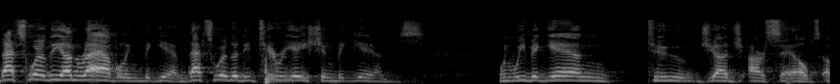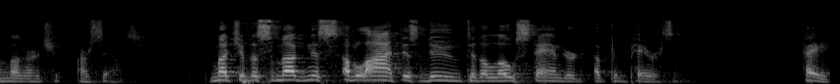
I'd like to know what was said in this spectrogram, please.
That's where the unraveling begins. That's where the deterioration begins. When we begin to judge ourselves among our, ourselves. Much of the smugness of life is due to the low standard of comparisons. Hey,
